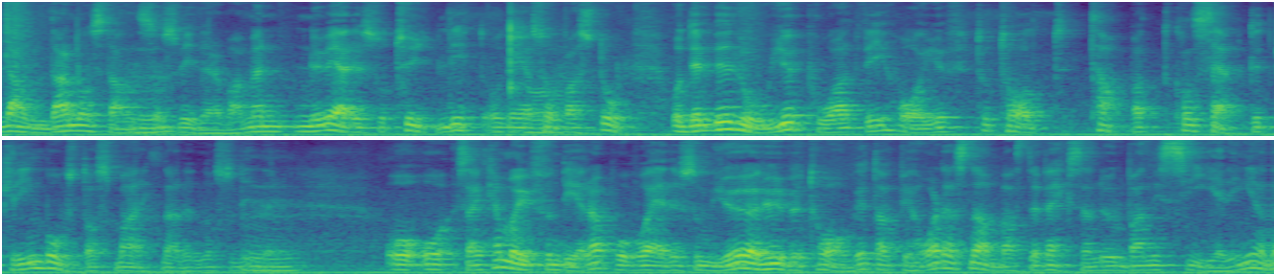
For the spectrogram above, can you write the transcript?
landar någonstans Mm. och så vidare. Va? Men nu är det så tydligt och det är Ja. så pass stort. Och det beror ju på att vi har ju totalt tappat konceptet kring bostadsmarknaden och så vidare. Mm. Och, och sen kan man ju fundera på vad är det som gör överhuvudtaget att vi har den snabbaste växande urbaniseringen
